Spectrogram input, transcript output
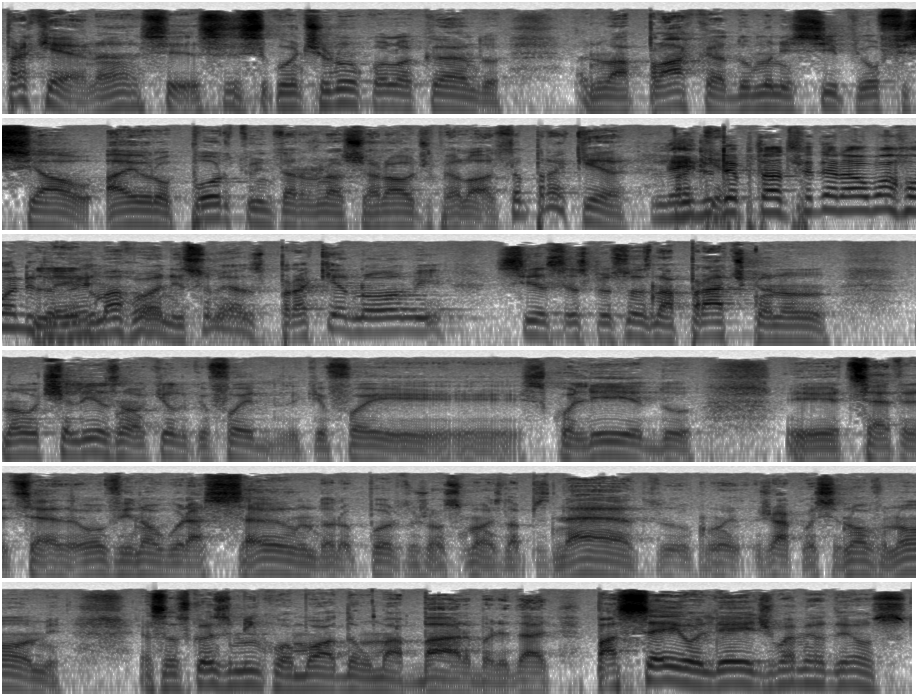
Para quê? Né? Se, se, se, continuam colocando numa placa do município oficial Aeroporto Internacional de Pelotas, então para quê? Lei pra do quê? deputado federal Marrone Lei também. do Marrone, isso mesmo. Para que nome se, se as pessoas na prática não, não utilizam aquilo que foi, que foi escolhido, etc, etc. Houve inauguração do aeroporto João Simões Lopes Neto, já com esse novo nome. Essas coisas me incomodam uma barbaridade. Passei, olhei e digo, ah, meu Deus,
